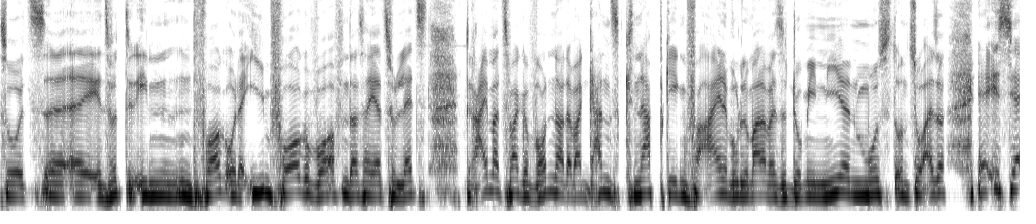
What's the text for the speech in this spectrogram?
So jetzt äh, jetzt wird ihnen vor oder ihm vorgeworfen, dass er ja zuletzt dreimal zwar gewonnen hat, aber ganz knapp gegen Vereine, wo du normalerweise dominieren musst und so. Also er ist ja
